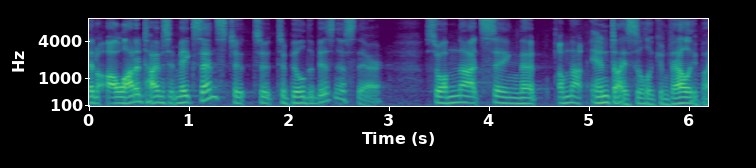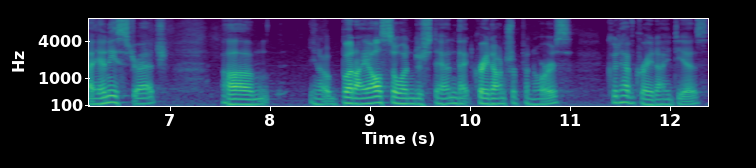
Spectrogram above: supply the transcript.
and a lot of times it makes sense to, to, to build a business there. So I'm not saying that I'm not anti-Silicon Valley by any stretch, um, you know, but I also understand that great entrepreneurs could have great ideas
